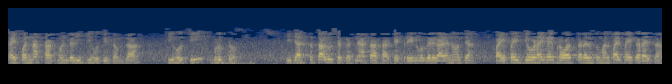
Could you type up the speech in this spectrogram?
काही पन्नास साठ मंडळी जी होती समजा ती होती वृद्ध. ती जास्त चालू शकत नाही. आता सारख्या ट्रेन वगैरे गाड्या नव्हत्या. पायी पायी जेवढाही काही प्रवास करायचा तुम्हाला पायी पायी करायचा.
